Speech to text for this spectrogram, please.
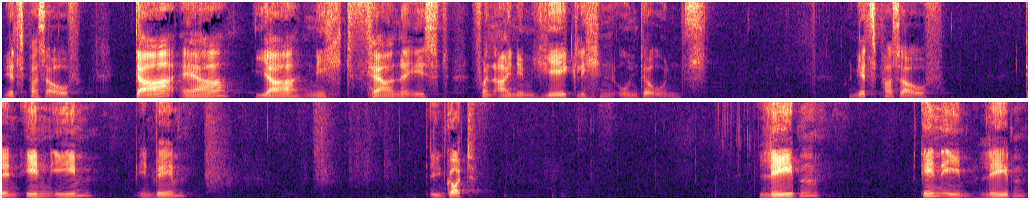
Und jetzt pass auf, da er ja nicht ferne ist, von einem jeglichen unter uns. Und jetzt pass auf, denn in ihm, in wem? In Gott. Leben, in ihm leben,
